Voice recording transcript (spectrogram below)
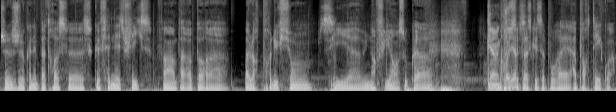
je, je connais pas trop ce, ce que fait Netflix, enfin, par rapport à, à leur production, s'il y a une influence ou quoi. Qui est Je incroyable, sais pas ce que ça pourrait apporter, quoi.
